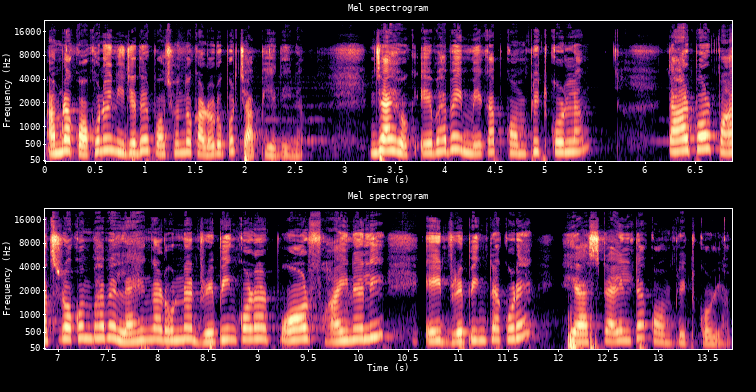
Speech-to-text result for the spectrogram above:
আমরা কখনোই নিজেদের পছন্দ কারোর উপর চাপিয়ে দিই না। যাই হোক, এভাবেই মেকআপ কমপ্লিট করলাম। তারপর পাঁচ রকমভাবে লেহেঙ্গার ওড়না ড্রেপিং করার পর ফাইনালি এই ড্রেপিংটা করে হেয়ার স্টাইলটা কমপ্লিট করলাম।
